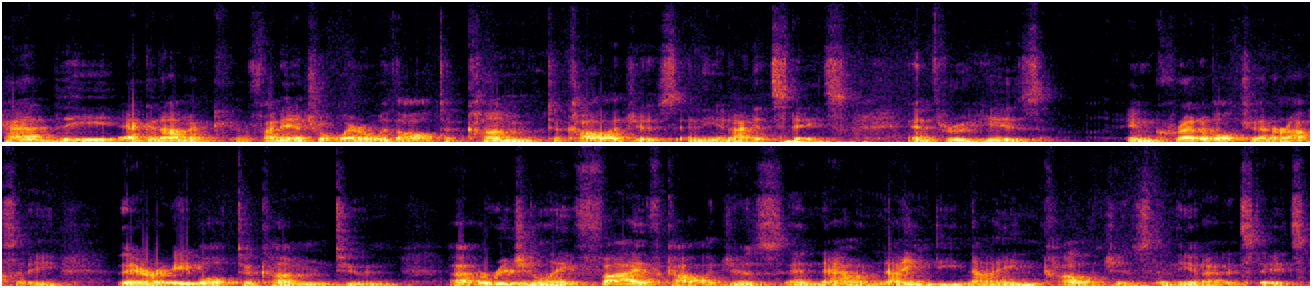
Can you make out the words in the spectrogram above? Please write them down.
had the economic and financial wherewithal to come to colleges in the United States. And through his incredible generosity, they are able to come to uh, originally five colleges and now 99 colleges in the United States.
